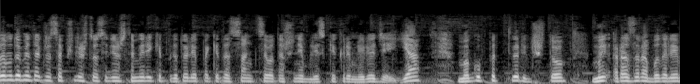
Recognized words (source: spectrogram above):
Белом доме также сообщили, что Соединенные Штаты Америки подготовили пакеты санкций в отношении близких к Кремлю людей. Я могу подтвердить, что мы разработали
